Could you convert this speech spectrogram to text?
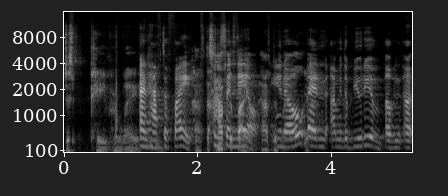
just pave her way and have to fight have to, tooth have and to nail fight, you fight, know yeah. and i mean the beauty of, of uh,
